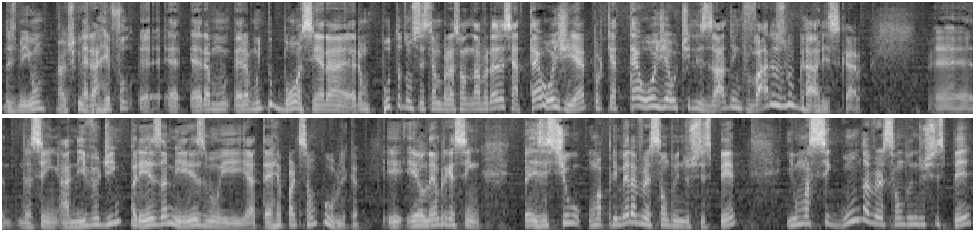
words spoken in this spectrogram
2001? Acho que era. É, é, era, era muito bom, assim, era, era um puta de um sistema operacional. Na verdade, assim, até hoje é, porque até hoje é utilizado em vários lugares, cara. É, assim, a nível de empresa mesmo e até repartição pública. E, eu lembro que, assim, existiu uma primeira versão do Windows XP e uma segunda versão do Windows XP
